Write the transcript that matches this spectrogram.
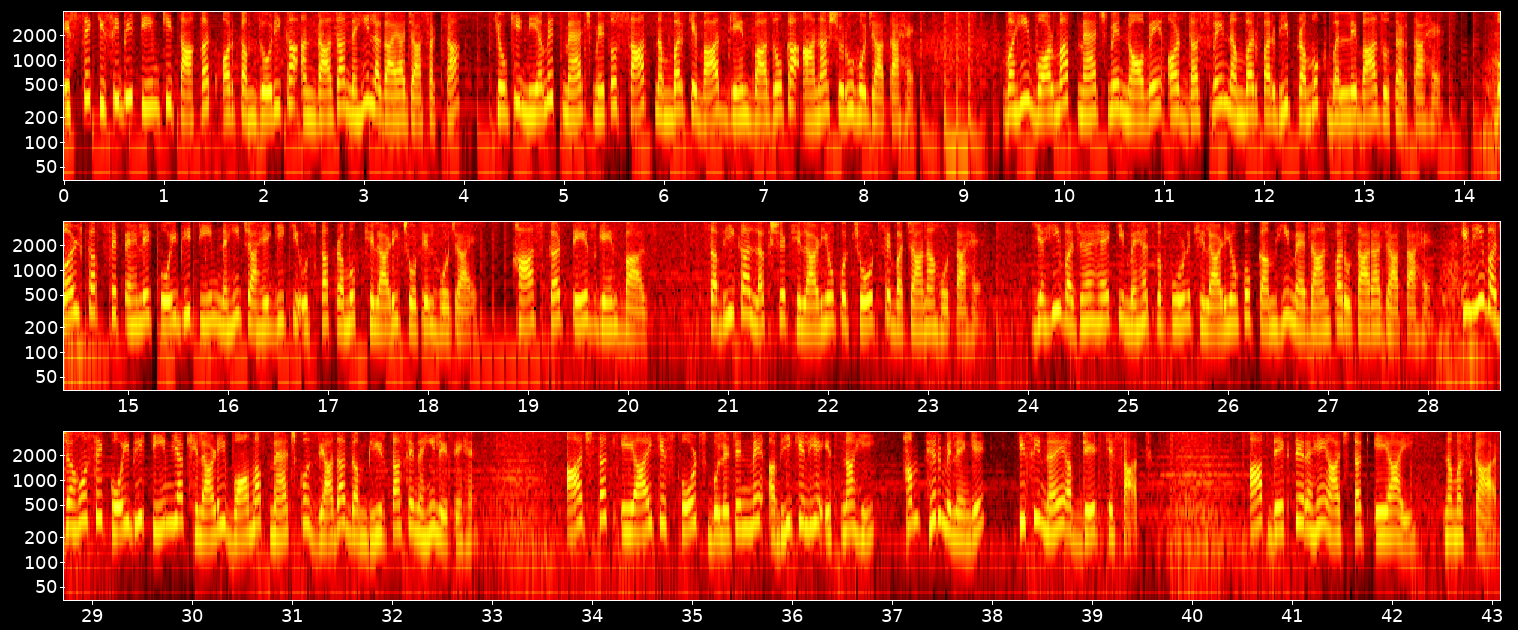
इससे किसी भी टीम की ताकत और कमज़ोरी का अंदाज़ा नहीं लगाया जा सकता क्योंकि नियमित मैच में तो सात नंबर के बाद गेंदबाजों का आना शुरू हो जाता है। वहीं वार्म अप मैच में नौवे और दसवें नंबर पर भी प्रमुख बल्लेबाज उतरता है। वर्ल्ड कप से पहले कोई भी टीम नहीं चाहेगी कि उसका प्रमुख खिलाड़ी चोटिल हो जाए, खासकर तेज गेंदबाज। सभी का लक्ष्य खिलाड़ियों को चोट से बचाना होता है। यही वजह है कि महत्वपूर्ण खिलाड़ियों को कम ही मैदान पर उतारा जाता है। इन्हीं वजहों से कोई भी टीम या खिलाड़ी वार्म अप मैच को ज़्यादा गंभीरता से नहीं लेते हैं। आज तक एआई के स्पोर्ट्स बुलेटिन में अभी के लिए इतना ही। हम फिर मिलेंगे किसी नए अपडेट के साथ। आप देखते रहें आज तक एआई नमस्कार।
